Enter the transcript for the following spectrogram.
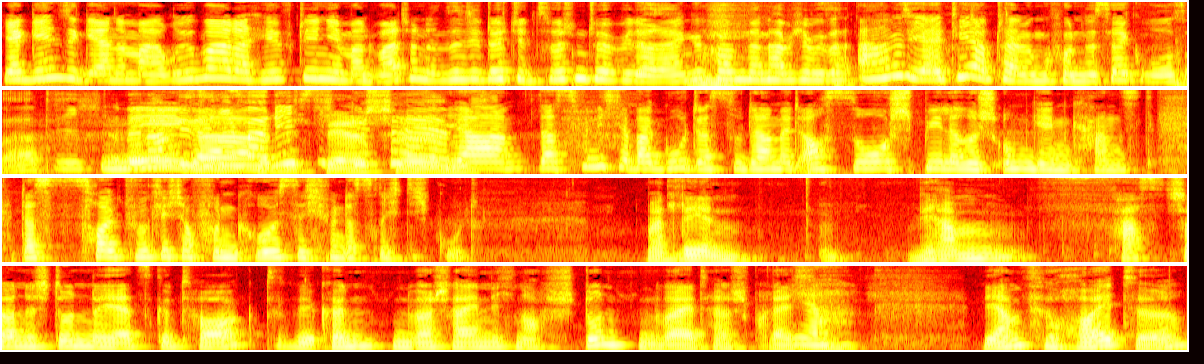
Ja, gehen Sie gerne mal rüber, da hilft Ihnen jemand weiter. Und dann sind die durch die Zwischentür wieder reingekommen. Dann habe ich immer gesagt, ah, haben Sie die IT-Abteilung gefunden? Das ist ja großartig. Und dann haben die sich Mega. immer richtig geschämt. schön. Ja, das finde ich aber gut, dass du damit auch so spielerisch umgehen kannst. Das zeugt wirklich auch von Größe. Ich finde das richtig gut. Madeleine, wir haben fast schon eine Stunde jetzt getalkt. Wir könnten wahrscheinlich noch Stunden weiter sprechen. Ja. Wir haben für heute,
